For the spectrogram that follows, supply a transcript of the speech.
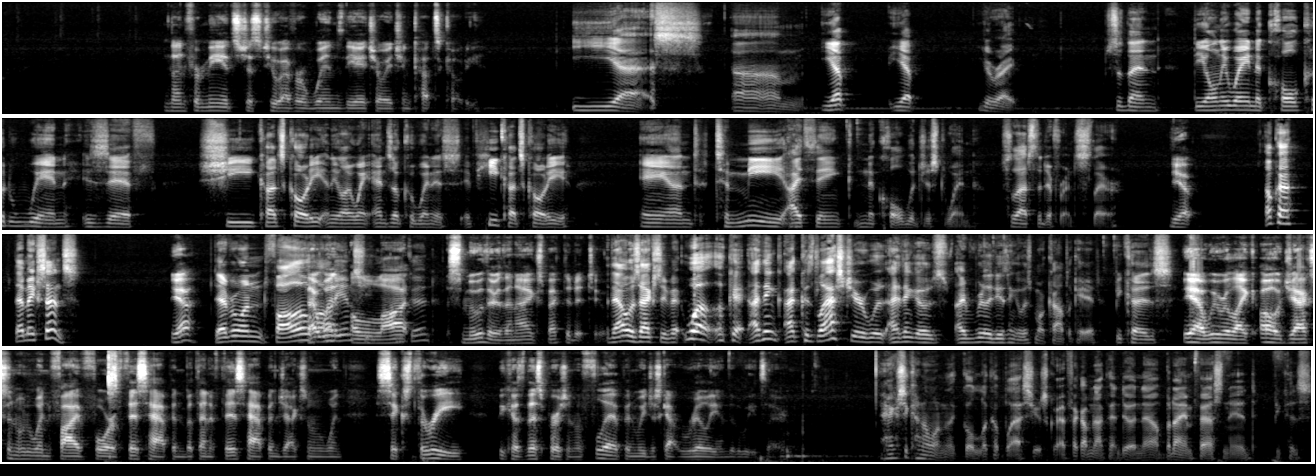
And then for me, it's just whoever wins the HOH and cuts Cody. Yes. Um, yep. Yep. You're right. So then the only way Nicole could win is if she cuts Cody, and the only way Enzo could win is if he cuts Cody. And to me, I think Nicole would just win. So that's the difference there. Yep. Okay, that makes sense. Yeah, Did everyone follow? that went audience? a You- you lot Good. smoother than I expected it to. That was actually very, well. Okay, I think uh, because last year was. I think it was. I really do think it was more complicated because Yeah, we were like, oh, Jackson would win five four if this happened, but then if this happened, Jackson would win six three because this person would flip, and we just got really into the weeds there. I actually kind of want to go look up last year's graphic. I'm not going to do it now, but I am fascinated because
